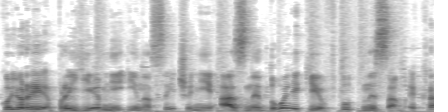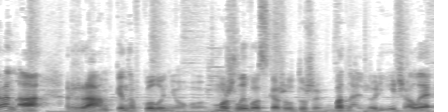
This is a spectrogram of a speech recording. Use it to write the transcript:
Кольори приємні і насичені, а з недоліків тут не сам екран, а рамки навколо нього. Можливо, скажу дуже банальну річ, але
